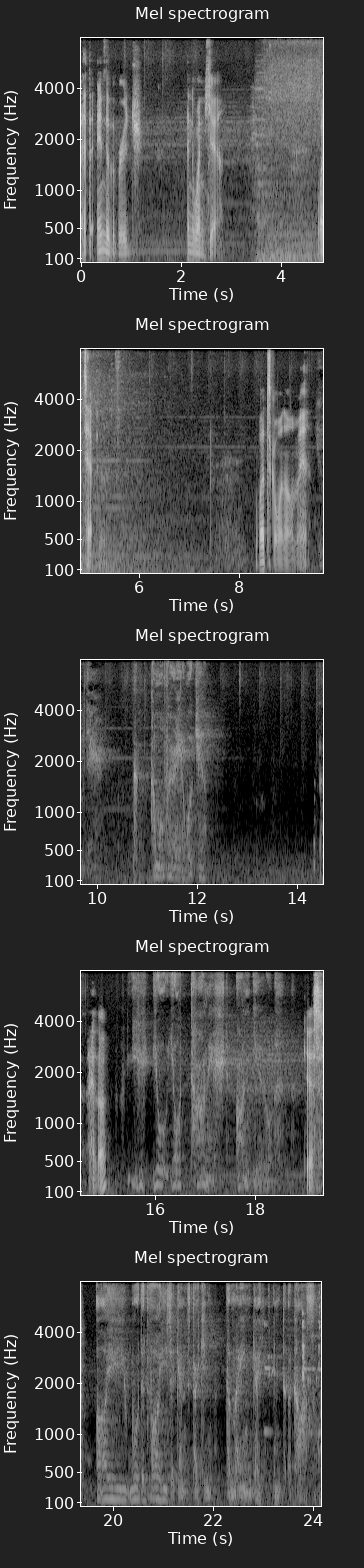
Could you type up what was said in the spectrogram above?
at the end of the bridge, and one here. What's happening? What's going on, man? Come over here, would you? Hello? you you're, you're tarnished, aren't you? Yes. I would advise against taking the main gate into the castle.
